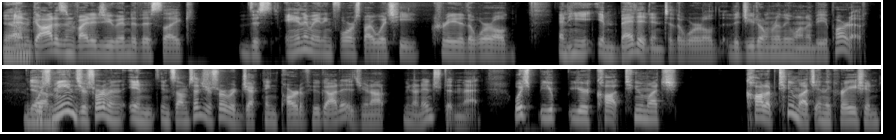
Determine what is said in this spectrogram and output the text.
yeah And God has invited you into this like this animating force by which he created the world and he embedded into the world that you don't really want to be a part of. yeah. which means you're sort of in, in in some sense you're sort of rejecting part of who God is. You're not you're not interested in that. Which you're you're caught too much caught up too much in the creation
